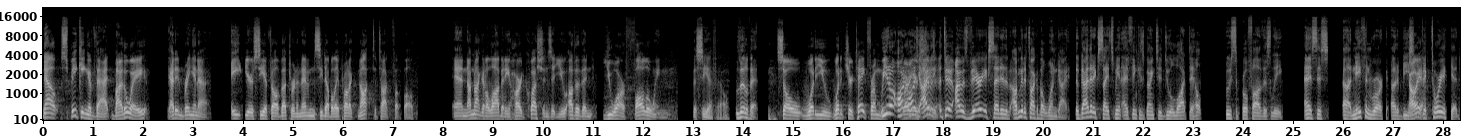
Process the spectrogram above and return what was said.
Now, speaking of that, by the way, I didn't bring in a eight-year CFL veteran, and NCAA product, not to talk football. And I'm not going to lob any hard questions at you, other than you are following the CFL. a little bit. So, what do you? What is your take from? Well, you know, hon- where you're honestly, I was, dude, I was very excited. I'm going to talk about one guy, the guy that excites me, and I think is going to do a lot to help boost the profile of this league. And it's this uh, Nathan Rourke out of BC, Oh, yeah. Victoria kid.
